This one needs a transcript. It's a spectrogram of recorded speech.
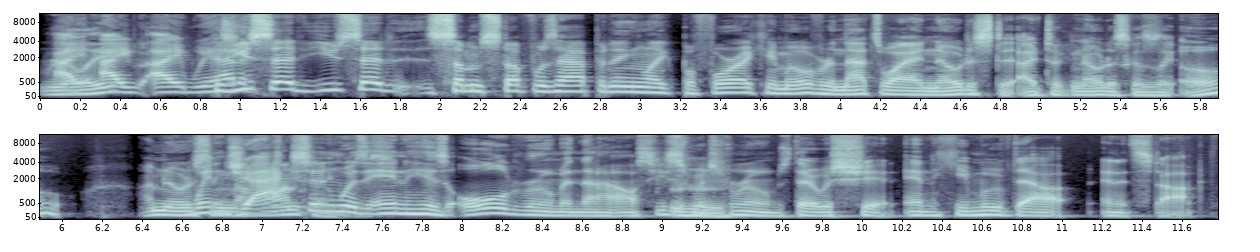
Really? I, I, I we you said you said some stuff was happening like before I came over and that's why I noticed it. I took notice because like oh I'm noticing when Jackson was in his old room in the house, he switched mm-hmm. rooms. There was shit, and he moved out, and it stopped.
